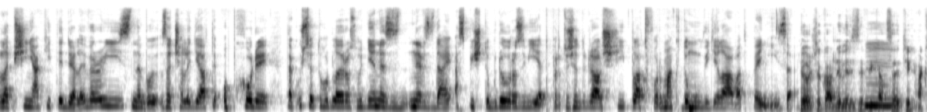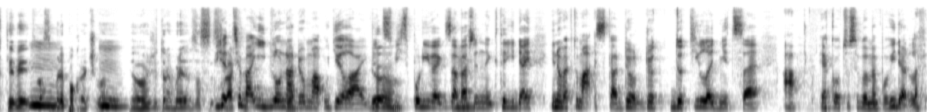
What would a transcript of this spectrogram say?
lepší nějaký ty deliveries nebo začaly dělat ty obchody, tak už se tohle rozhodně nevzdají a spíš to budou rozvíjet, protože to je další platforma k tomu vydělávat peníze. Jo, že taková diversifikace mm. těch aktivit mm. vlastně bude pokračovat. Mm. Jo, že to nebude zase Že třeba jídlo na jo. doma udělají, víc, jo, jo. víc polívek zavařený, mm. který dají jenom jak to má SK do, do, do té lednice a jako co si budeme povídat, lev,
